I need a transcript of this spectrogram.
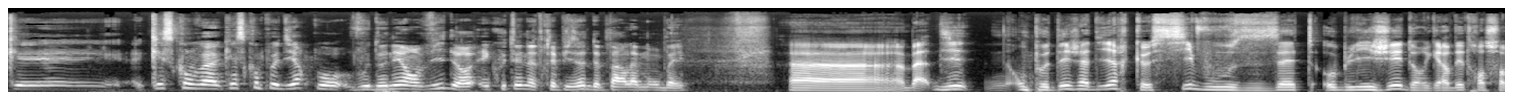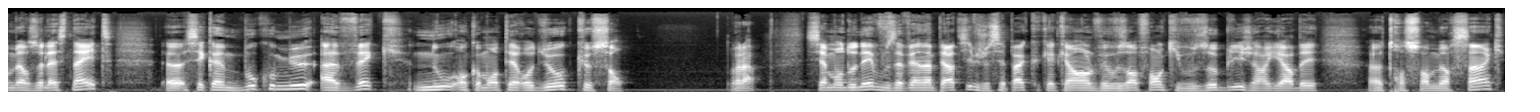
que. Qu'est-ce qu'on va. Qu'est-ce qu'on peut dire pour vous donner envie d'écouter notre épisode de Par la Bombay Euh, bah, on peut déjà dire que si vous êtes obligé de regarder Transformers The Last Night, euh, c'est quand même beaucoup mieux avec nous en commentaire audio que sans. Voilà. Si à un moment donné vous avez un impératif, je sais pas, que quelqu'un a enlevé vos enfants qui vous oblige à regarder euh, Transformers 5,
